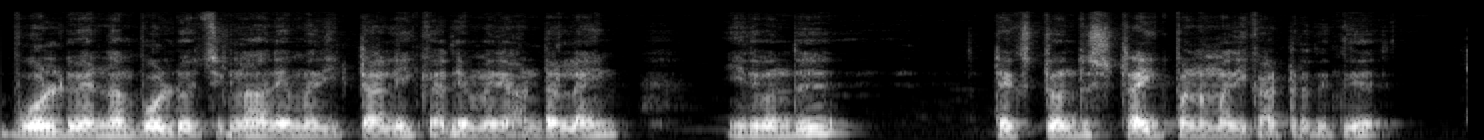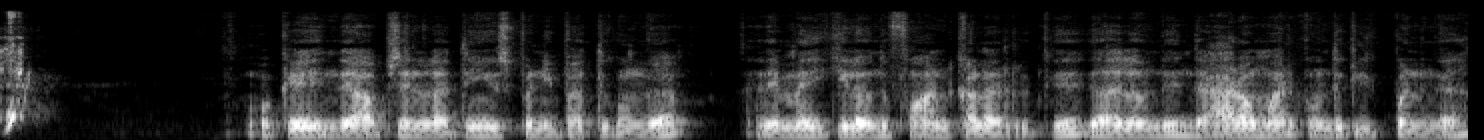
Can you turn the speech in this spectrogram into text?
போல்டு வேணால் போல்டு வச்சுக்கலாம். அதே மாதிரி இட்டாலிக் அதே மாதிரி அண்டர்லைன் இது வந்து டெக்ஸ்ட் வந்து ஸ்ட்ரைக் பண்ண மாதிரி காட்டுறதுக்கு. ஓகே இந்த ஆப்ஷன் எல்லாத்தையும் யூஸ் பண்ணி பார்த்துக்கோங்க. அதே மாதிரி கீழே வந்து ஃபான் கலர் இருக்குது அதில் வந்து இந்த ஆரோ மார்க்கை வந்து கிளிக் பண்ணுங்கள்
